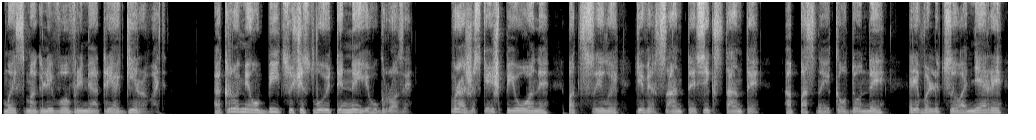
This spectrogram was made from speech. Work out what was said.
мы смогли вовремя отреагировать. А кроме убийц существуют иные угрозы. Вражеские шпионы, подсылы, диверсанты, секстанты, опасные колдуны, революционеры,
